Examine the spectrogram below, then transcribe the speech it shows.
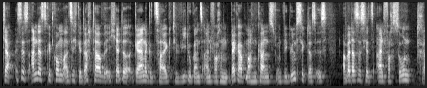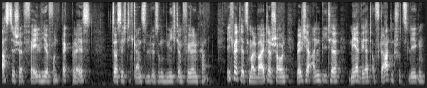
Tja, es ist anders gekommen, als ich gedacht habe. Ich hätte gerne gezeigt, wie du ganz einfach ein Backup machen kannst und wie günstig das ist. Aber das ist jetzt einfach so ein drastischer Fail hier von Backblaze, dass ich die ganze Lösung nicht empfehlen kann. Ich werde jetzt mal weiterschauen, welche Anbieter mehr Wert auf Datenschutz legen.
